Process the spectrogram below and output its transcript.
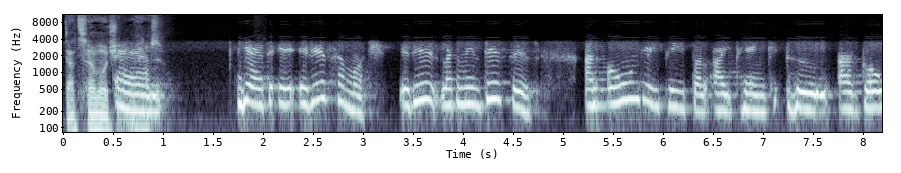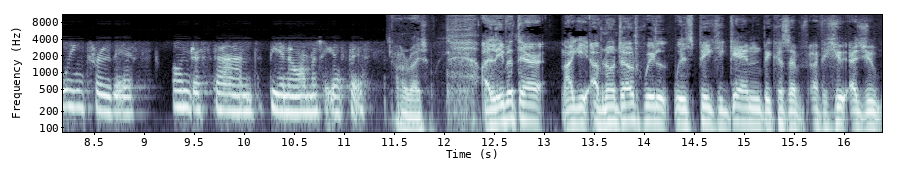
that's how much it Um, means. yes, it, it is how much. It is, like, I mean, this is, and only people, I think, who are going through this understand the enormity of this. All right. I'll leave it there, Maggie. I've no doubt we'll we'll speak again because I've, I've hu- as you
